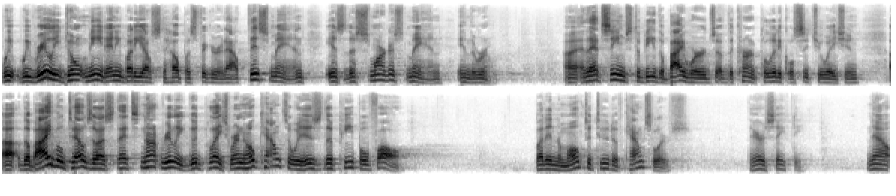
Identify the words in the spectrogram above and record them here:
we, we really don't need anybody else to help us figure it out. This man is the smartest man in the room. Uh, and that seems to be the bywords of the current political situation. Uh, the Bible tells us that's not really a good place. Where no counsel is, the people fall. But in the multitude of counselors, there is safety. Now,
